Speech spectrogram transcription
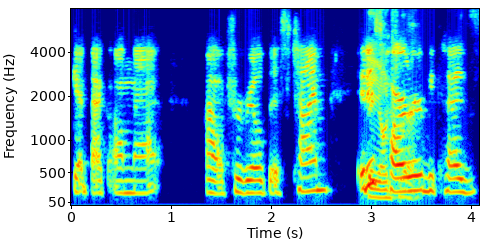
get back on that uh, for real this time. It is harder because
